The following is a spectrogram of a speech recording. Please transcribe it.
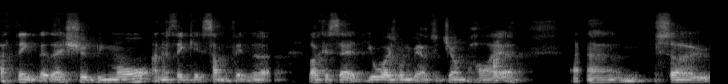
I think that there should be more. And I think it's something that, like I said, you always want to be able to jump higher. Um, so,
